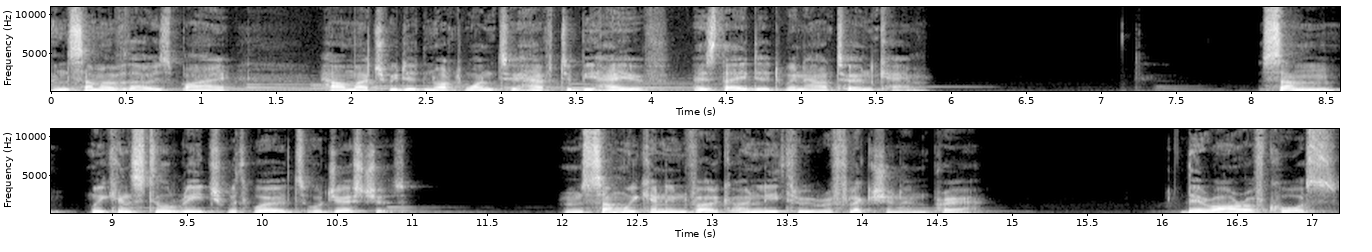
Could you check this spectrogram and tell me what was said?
And some of those by how much we did not want to have to behave as they did when our turn came. Some we can still reach with words or gestures, and some we can invoke only through reflection and prayer. There are, of course,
